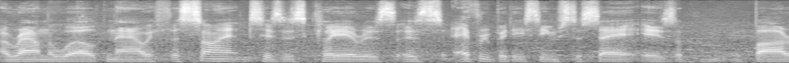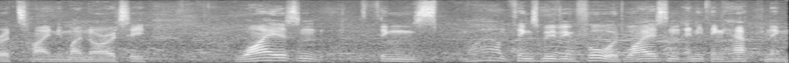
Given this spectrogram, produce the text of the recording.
around the world now, if the science is as clear as, as everybody seems to say it is, bar a tiny minority, why isn't things why aren't things moving forward? Why isn't anything happening?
